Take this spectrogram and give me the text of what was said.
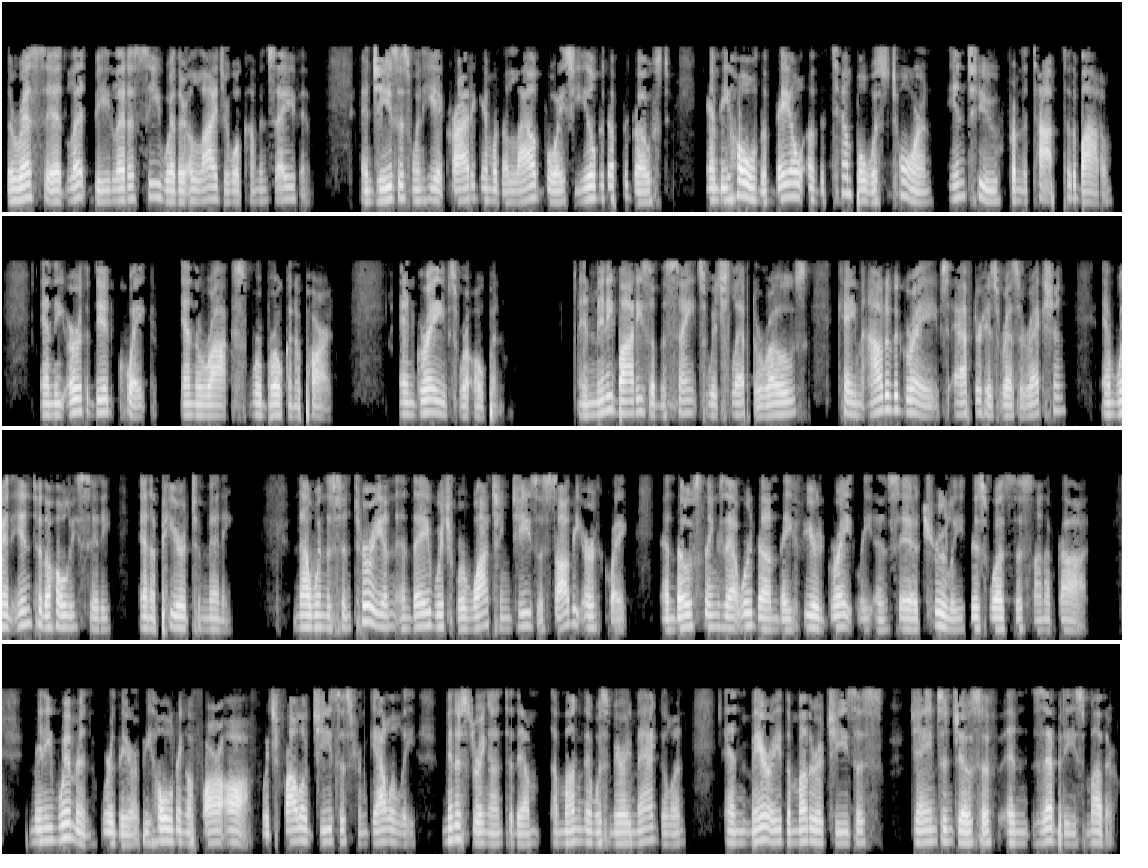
The rest said, Let be, let us see whether Elijah will come and save him. And Jesus, when he had cried again with a loud voice, yielded up the ghost. And behold, the veil of the temple was torn in two from the top to the bottom. And the earth did quake, and the rocks were broken apart. And graves were opened. And many bodies of the saints which slept arose, came out of the graves after his resurrection, and went into the holy city, and appeared to many. Now when the centurion and they which were watching Jesus saw the earthquake and those things that were done, they feared greatly and said, Truly, this was the Son of God. Many women were there, beholding afar off, which followed Jesus from Galilee, ministering unto them. Among them was Mary Magdalene, and Mary, the mother of Jesus, James and Joseph, and Zebedee's mother.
